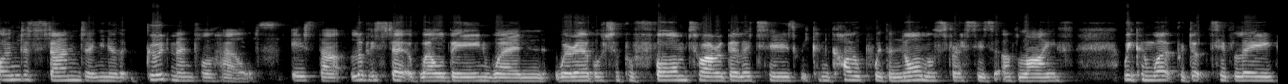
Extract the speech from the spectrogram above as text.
understanding, you know, that good mental health is that lovely state of well-being when we're able to perform to our abilities, we can cope with the normal stresses of life, we can work productively,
